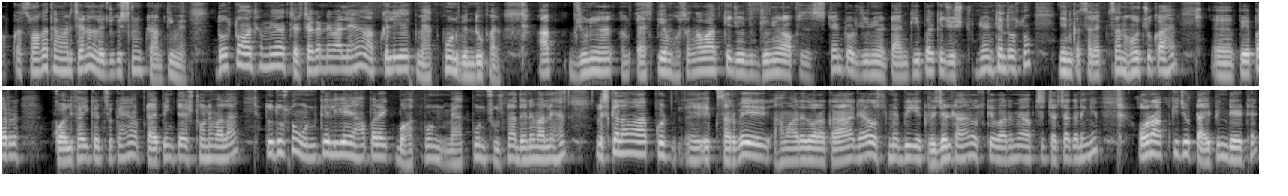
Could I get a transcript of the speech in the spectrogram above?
आपका स्वागत है हमारे चैनल एजुकेशन क्रांति में। दोस्तों, आज हम यहाँ चर्चा करने वाले हैं आपके लिए एक महत्वपूर्ण बिंदु पर। आप जूनियर एसपीएम होशंगाबाद के जो जूनियर ऑफ़िस असिस्टेंट और जूनियर टाइमकीपर के जो स्टूडेंट हैं दोस्तों, जिनका सिलेक्शन हो चुका है पेपर क्वालिफाई कर चुके हैं, अब टाइपिंग टेस्ट होने वाला है। तो दोस्तों, उनके लिए यहाँ पर एक महत्वपूर्ण महत्वपूर्ण सूचना देने वाले हैं। इसके अलावा आपको एक सर्वे हमारे द्वारा कराया गया, उसमें भी एक रिज़ल्ट आया, उसके बारे में आपसे चर्चा करेंगे। और आपकी जो टाइपिंग डेट है,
